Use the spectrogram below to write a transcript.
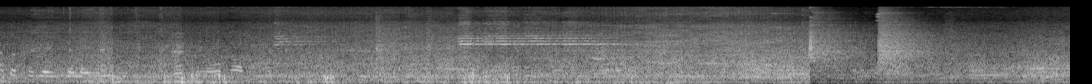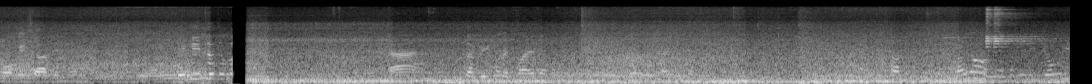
Atas na lang pala yun. Okay sa yun. Eh, dito naman. Yan. Sabi ko, nagbayad ako. Ano? Sabi ni Joey.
